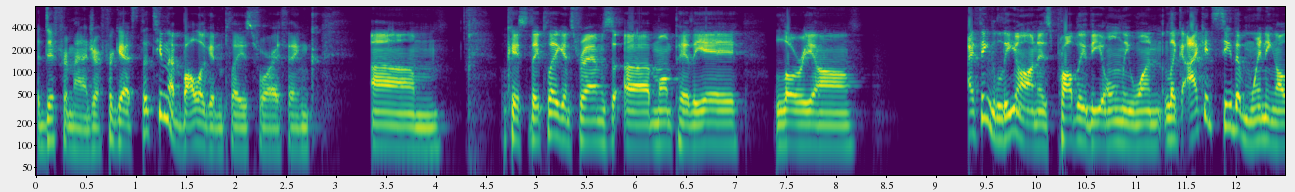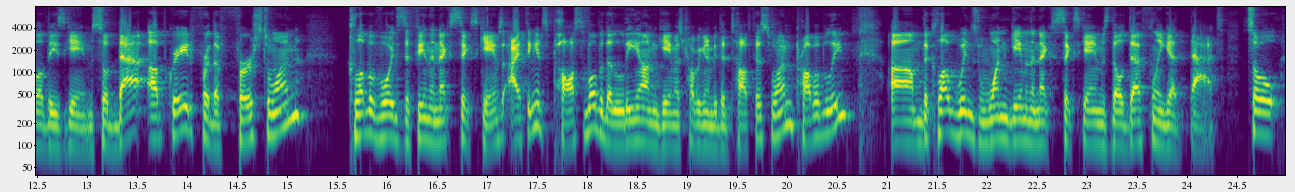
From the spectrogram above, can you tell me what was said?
a different manager? I forget. It's the team that Balogun plays for, I think. Um, okay, so they play against Reims, uh, Montpellier, Lorient. I think Lyon is probably the only one. Like, I could see them winning all of these games. So that upgrade for the first one Club avoids defeating the next six games. I think it's possible, but the Lyon game is probably going to be the toughest one, probably. Um, the club wins one game in the next six games. They'll definitely get that. So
